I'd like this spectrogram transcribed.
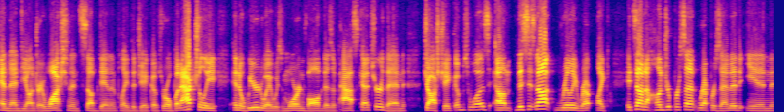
and then DeAndre Washington subbed in and played the Jacobs role, but actually, in a weird way, was more involved as a pass catcher than Josh Jacobs was. Um, this is not really rep- like it's not hundred percent represented in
